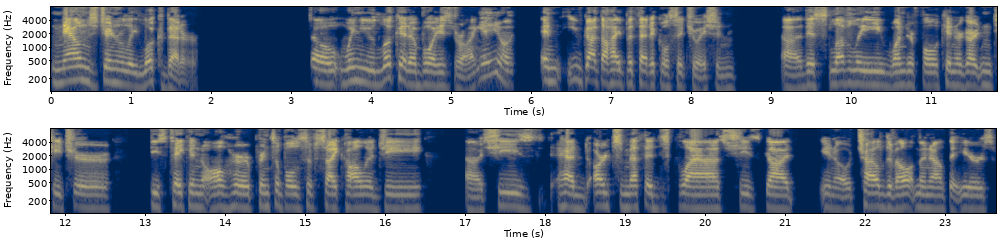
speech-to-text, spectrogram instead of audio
nouns generally look better. So when you look at a boy's drawing, you know, and you've got the hypothetical situation. Uh, this lovely, wonderful kindergarten teacher, she's taken all her principles of psychology. Uh, she's had arts methods class. She's got, you know, child development out the ears.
